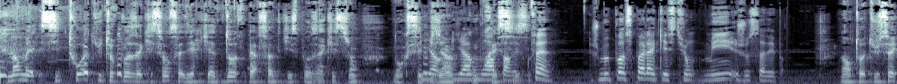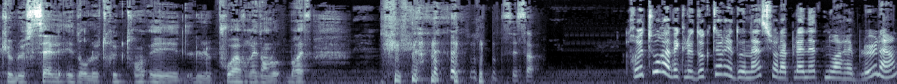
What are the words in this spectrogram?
Non mais si toi tu te poses la question, ça veut dire qu'il y a d'autres personnes qui se posent la question. Donc c'est bien qu'on par précise. Enfin, je me pose pas la question, mais je savais pas. Non, toi tu sais que le sel est dans le truc et le poivre est dans l'eau. Bref, C'est ça. Retour avec le docteur et Donna sur la planète noire et bleue, là.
